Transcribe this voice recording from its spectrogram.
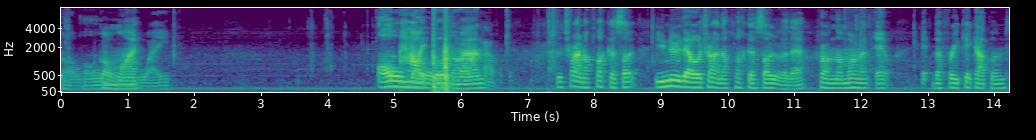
Oh, Oh go mm. my. away. oh my god, No, man! how? They're trying to fuck us. So You knew they were trying to fuck us over there from the moment it, it the free kick happened.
